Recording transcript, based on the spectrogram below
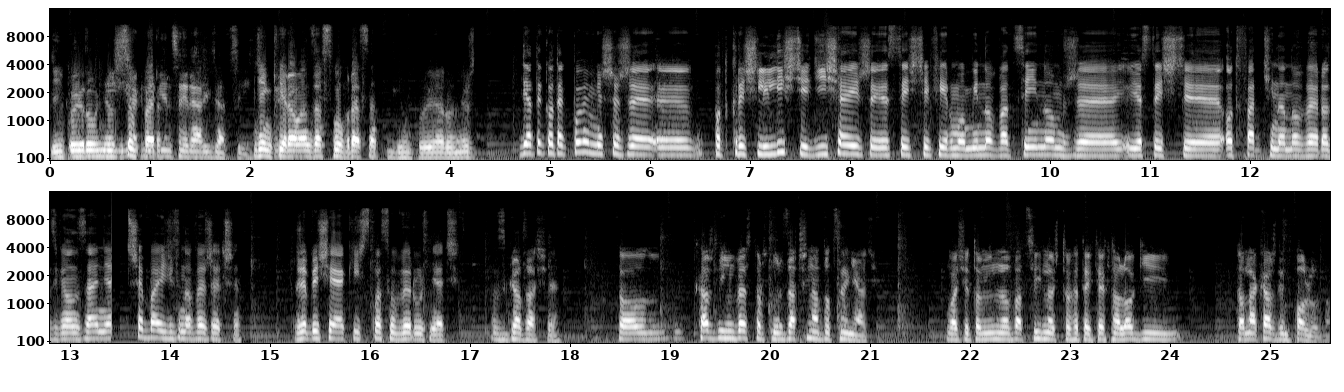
Dziękuję również. Jak Super. najwięcej realizacji. Dzięki Roman za współpracę. Dziękuję również. Ja tylko tak powiem jeszcze, że y, podkreśliliście dzisiaj, że jesteście firmą innowacyjną, że jesteście otwarci na nowe rozwiązania. Trzeba iść w nowe rzeczy, żeby się w jakiś sposób wyróżniać. Zgadza się. To każdy inwestor, który zaczyna doceniać właśnie tą innowacyjność, trochę tej technologii, to na każdym polu. No.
